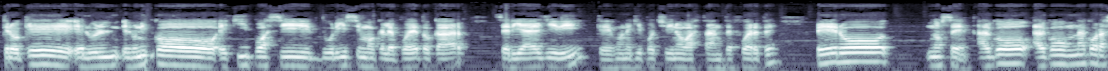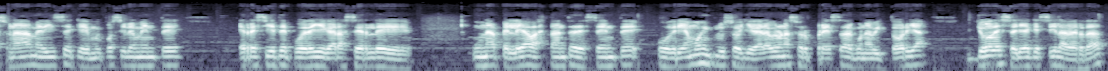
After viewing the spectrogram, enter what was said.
Creo que el, el único equipo así durísimo que le puede tocar sería el GD, que es un equipo chino bastante fuerte, pero no sé, algo, algo, una corazonada me dice que muy posiblemente R7 puede llegar a hacerle una pelea bastante decente. Podríamos incluso llegar a ver una sorpresa, alguna victoria yo desearía que sí, la verdad,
